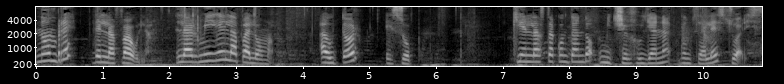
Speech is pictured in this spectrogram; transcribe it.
Nombre de la fábula. La hormiga y la paloma. Autor Esopo. Quien la está contando? Michelle Juliana González Suárez.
